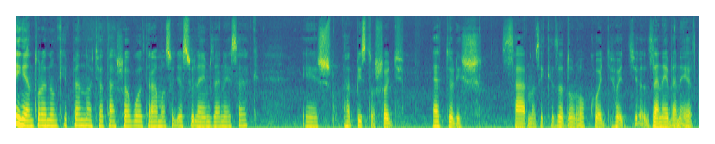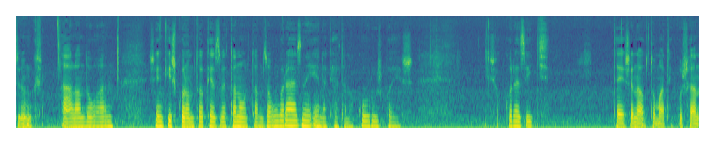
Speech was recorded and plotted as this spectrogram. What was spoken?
Igen, tulajdonképpen nagy hatással volt rám az, hogy a szüleim zenészek, és hát biztos, hogy ettől is származik ez a dolog, hogy, hogy zenében éltünk állandóan, és én kiskoromtól kezdve tanultam zongorázni, énekeltem a kórusba is, és akkor ez így teljesen automatikusan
